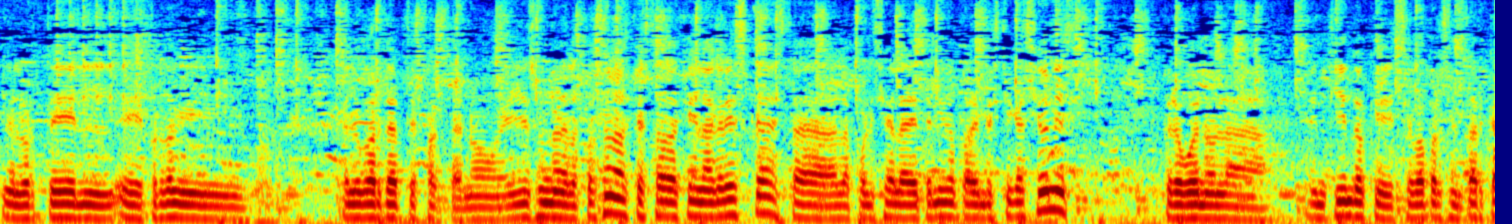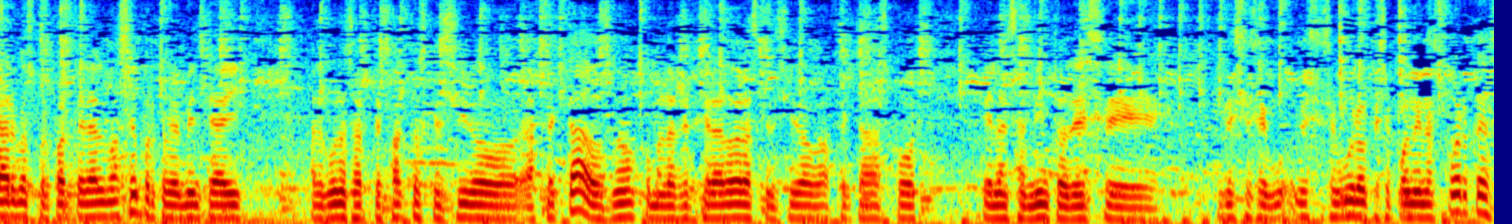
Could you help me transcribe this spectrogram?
del hotel, eh, perdón, el lugar de artefacta. ¿no? Ella es una de las personas que ha estado aquí en la Gresca, está, la policía la ha detenido para investigaciones, pero bueno, la, entiendo que se va a presentar cargos por parte del almacén porque obviamente hay algunos artefactos que han sido afectados, ¿no? como las refrigeradoras que han sido afectadas por el lanzamiento de ese, de ese, seguro, que se pone en las puertas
